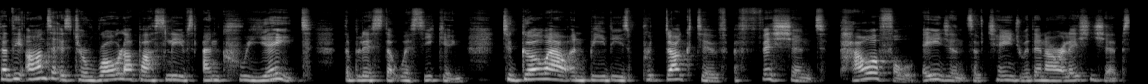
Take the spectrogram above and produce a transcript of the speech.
that the answer is to roll up our sleeves and create the bliss that we're seeking, to go out and be these productive, efficient, powerful agents of change within our relationships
